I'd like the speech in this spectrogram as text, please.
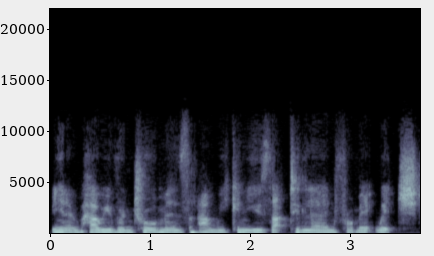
you know, how we run traumas, and we can use that to learn from it, which.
